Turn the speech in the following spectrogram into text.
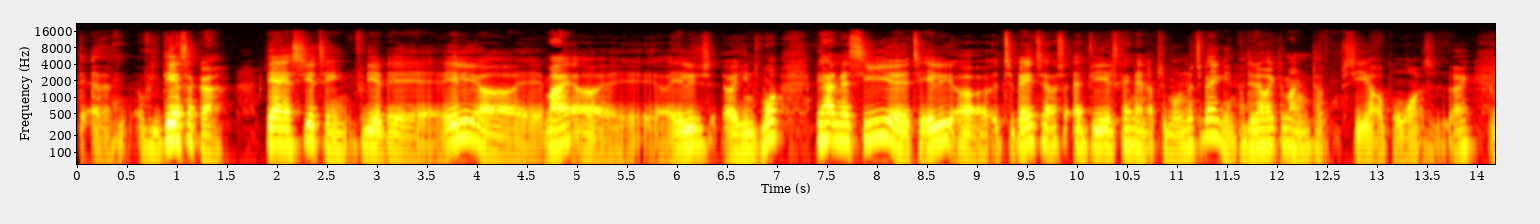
Det, altså, det jeg så gør, det er, at jeg siger til hende, fordi at øh, Ellie og øh, mig og, øh, og Ellie og hendes mor, vi har det med at sige øh, til Ellie og tilbage til os, at vi elsker hinanden op til månen og tilbage igen. Og det er der jo rigtig mange, der siger og bruger og så videre. Ikke? Mm.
